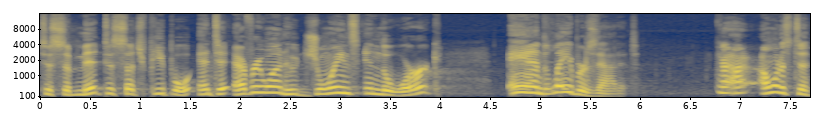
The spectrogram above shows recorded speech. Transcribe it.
to submit to such people and to everyone who joins in the work and labors at it. I, I want us to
